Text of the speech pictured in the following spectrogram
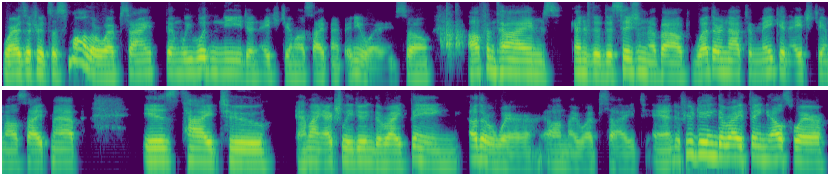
Whereas if it's a smaller website, then we wouldn't need an HTML sitemap anyway. So oftentimes, kind of the decision about whether or not to make an HTML sitemap is tied to am I actually doing the right thing otherwhere on my website? And if you're doing the right thing elsewhere,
